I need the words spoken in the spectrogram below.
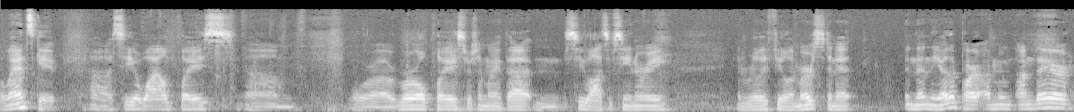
the landscape, uh, see a wild place um, or a rural place or something like that, and see lots of scenery and really feel immersed in it. And then the other part, I mean, I'm there.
